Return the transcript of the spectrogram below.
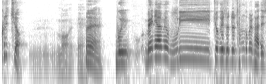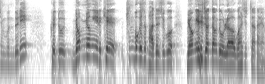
그렇죠. 뭐, 예. 네. 뭐, 왜냐하면 우리 쪽에서도 상금을 받으신 분들이 그래도 몇 명이 이렇게 중복해서 받으시고 명예의 전당도 올라가고 하셨잖아요.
